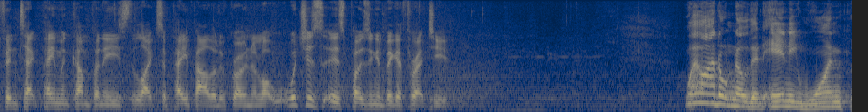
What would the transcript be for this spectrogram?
fintech payment companies, the likes of PayPal, that have grown a lot. Which is, is posing a bigger threat to you? Well, I don't know that any one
